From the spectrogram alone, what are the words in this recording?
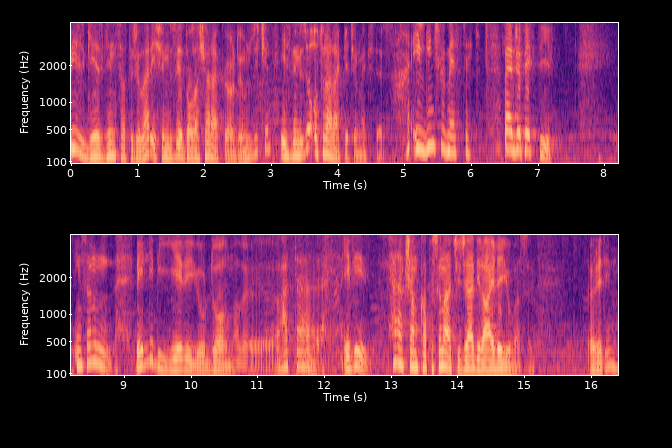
Biz gezgin satıcılar işimizi dolaşarak gördüğümüz için iznimizi oturarak geçirmek isteriz. İlginç bir meslek. Bence pek değil. İnsanın belli bir yeri yurdu olmalı. Hatta evi her akşam kapısını açacağı bir aile yuvası. Öyle değil mi?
